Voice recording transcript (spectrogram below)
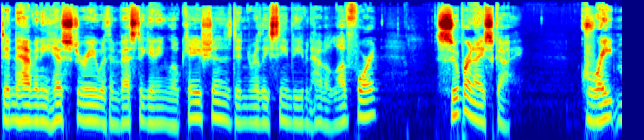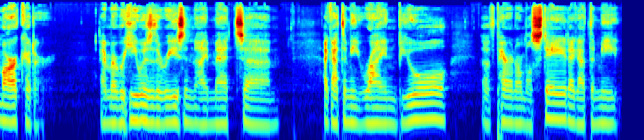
Didn't have any history with investigating locations, didn't really seem to even have a love for it. Super nice guy. Great marketer. I remember he was the reason I met, um, I got to meet Ryan Buell of Paranormal State. I got to meet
